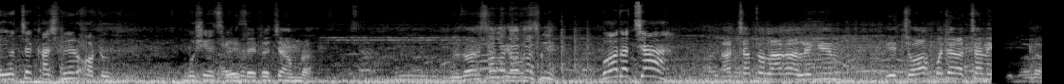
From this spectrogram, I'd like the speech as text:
এই হচ্ছে কাশ্মীরের অটো বসে আছি আর এই আমরা। সাইডটা হচ্ছে আমরা বুঝতে পারছো কি অবস্থা? বহুত আচ্ছা अच्छा तो लगा लेकिन ये चौक बाजार अच्छा नहीं बोलो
